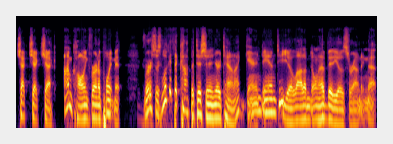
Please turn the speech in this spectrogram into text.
Check, check, check. I'm calling for an appointment. Exactly. Versus look at the competition in your town. I guarantee you a lot of them don't have videos surrounding that.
